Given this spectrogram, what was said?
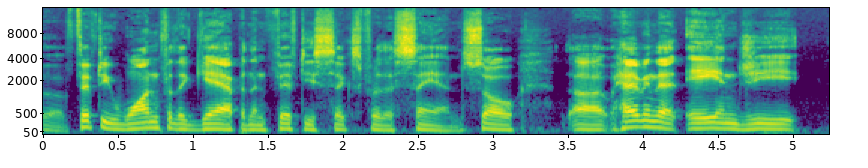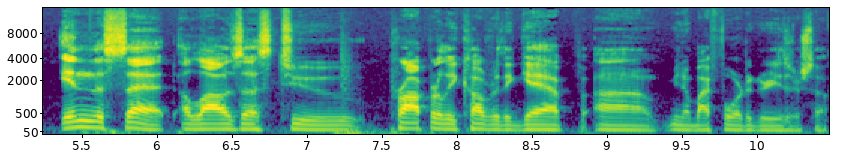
uh, 51 for the gap, and then 56 for the sand. So uh, having that A and G in the set allows us to properly cover the gap, uh, you know, by four degrees or so.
